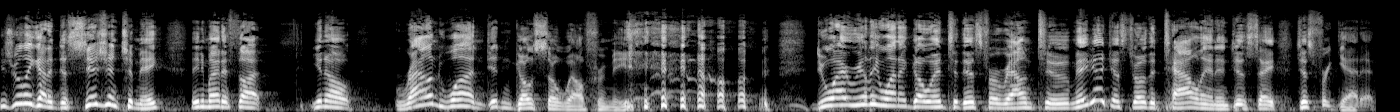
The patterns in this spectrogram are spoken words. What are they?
He's really got a decision to make that he might have thought, you know, round one didn't go so well for me. Do I really want to go into this for round two? Maybe I just throw the towel in and just say, just forget it.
